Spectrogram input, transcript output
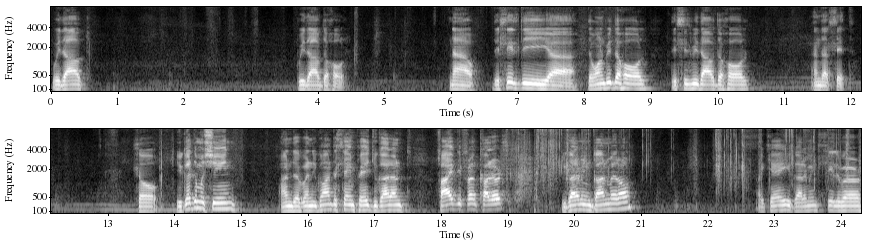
Without, without the hole. Now, this is the, uh, the one with the hole, this is without the hole, and that's it. So you got the machine, and uh, when you go on the same page, you got on five different colors. You got them in gunmetal. Okay, you got them in silver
